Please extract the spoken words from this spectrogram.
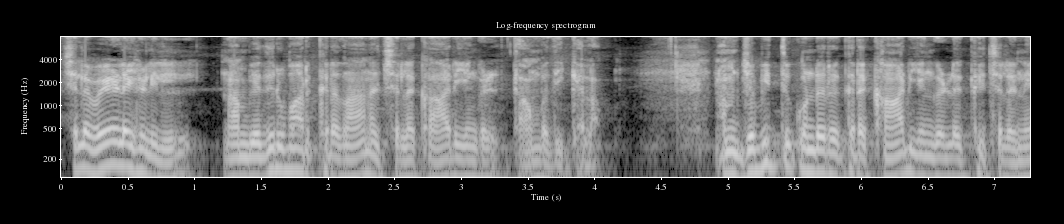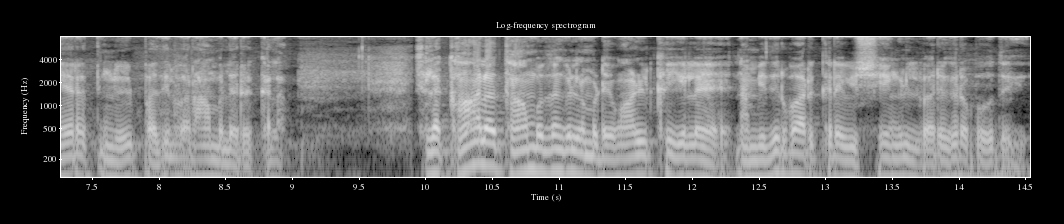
சில வேளைகளில் நாம் எதிர்பார்க்கிறதான சில காரியங்கள் தாமதிக்கலாம். நாம் ஜபித்து கொண்டிருக்கிற காரியங்களுக்கு சில நேரத்தில் பதில் வராமல் இருக்கலாம். சில கால தாமதங்கள் நம்முடைய வாழ்க்கையில் நாம் எதிர்பார்க்கிற விஷயங்கள் வருகிற போது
